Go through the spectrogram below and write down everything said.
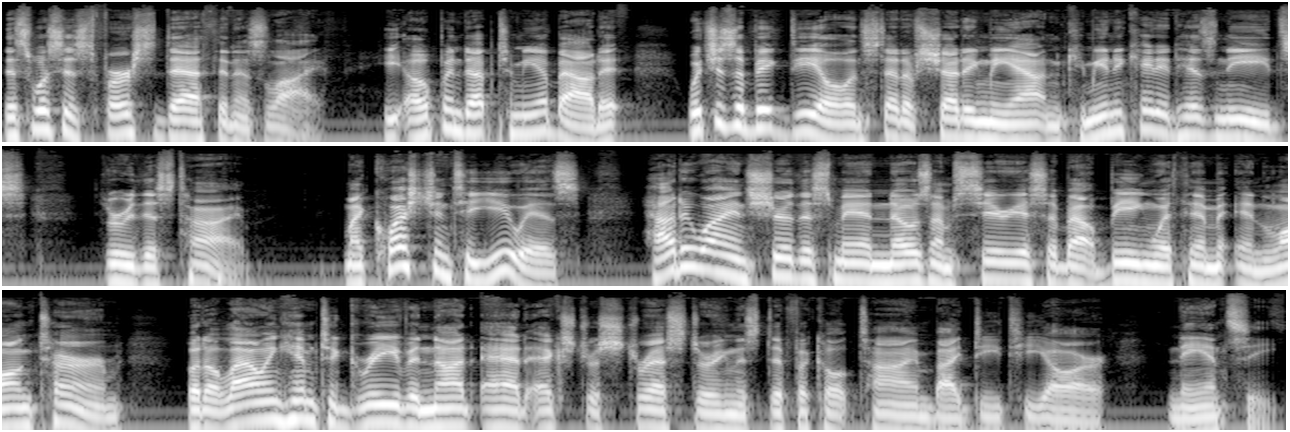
This was his first death in his life. He opened up to me about it, which is a big deal, instead of shutting me out and communicated his needs through this time. My question to you is how do I ensure this man knows I'm serious about being with him in long term, but allowing him to grieve and not add extra stress during this difficult time by DTR, Nancy.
